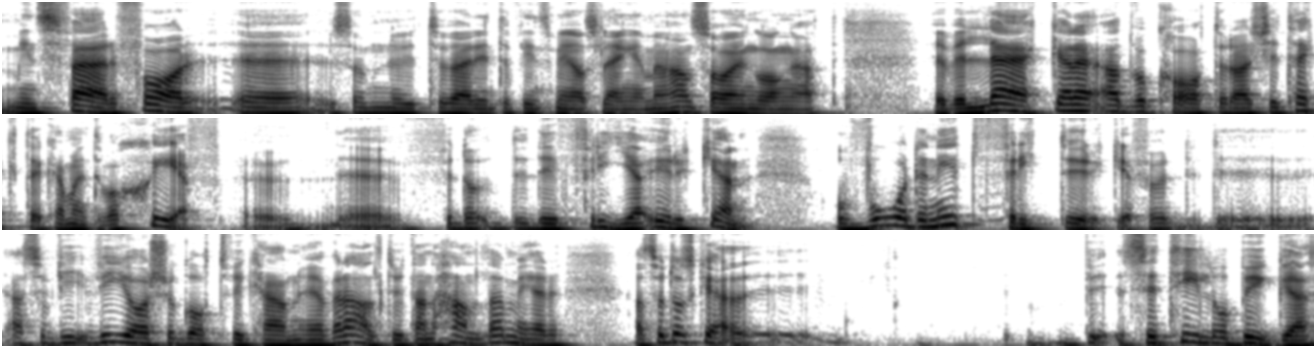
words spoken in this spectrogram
min svärfar, eh, som nu tyvärr inte finns med oss längre, men han sa en gång att över läkare, advokater och arkitekter kan man inte vara chef. Eh, för det är fria yrken. Och vården är ett fritt yrke. För, eh, alltså vi, vi gör så gott vi kan överallt. Utan det handlar mer, alltså då ska jag eh, se till att bygga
